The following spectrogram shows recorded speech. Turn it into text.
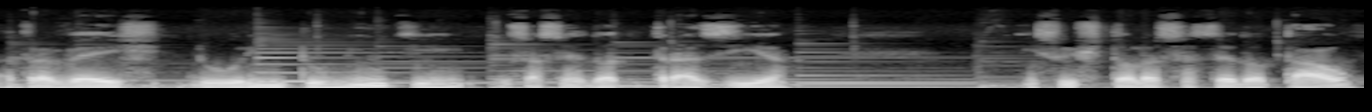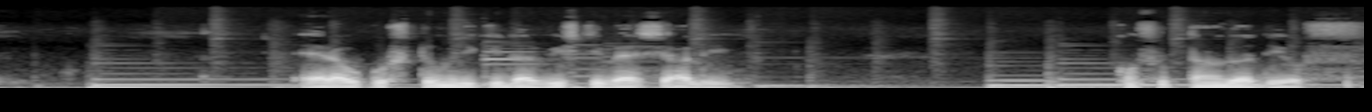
Através do Urim Tumim que o sacerdote trazia em sua estola sacerdotal, era o costume de que Davi estivesse ali, consultando a Deus,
